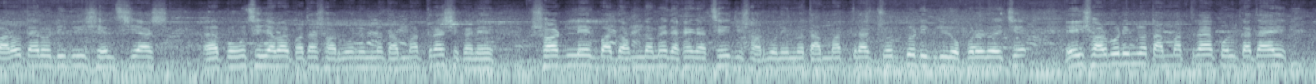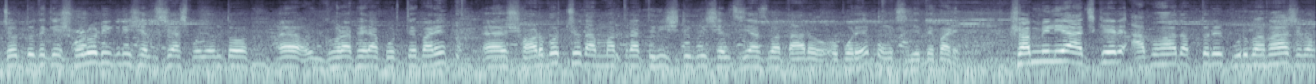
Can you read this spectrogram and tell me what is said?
বারো তেরো ডিগ্রি সেলসিয়াস পৌঁছে যাওয়ার কথা সর্বনিম্ন তাপমাত্রা, সেখানে শর্টলেক বা দমদমে দেখা গেছে যে সর্বনিম্ন তাপমাত্রা চোদ্দ ডিগ্রির ওপরে রয়েছে। এই সর্বনিম্ন তাপমাত্রা কলকাতায় চোদ্দ থেকে ষোলো ডিগ্রি সেলসিয়াস পর্যন্ত ঘোরাফেরা করতে পারে। সর্বোচ্চ তাপমাত্রা তিরিশ ডিগ্রি সেলসিয়াস বা তার ওপরে পৌঁছে যেতে পারে। সব মিলিয়ে আজকের আবহাওয়া দপ্তরের পূর্বাভাস এবং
